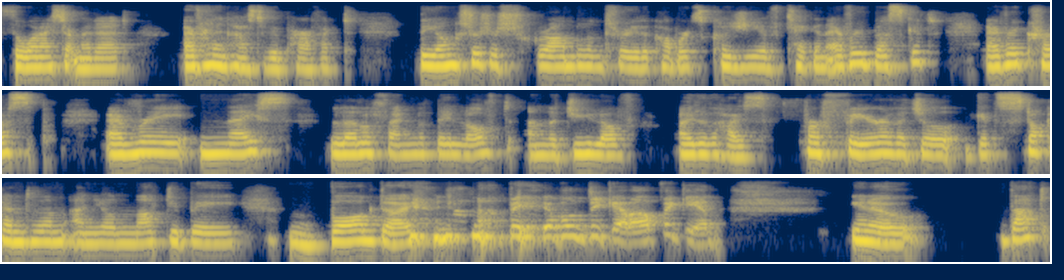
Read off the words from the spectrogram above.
so when I start my diet, everything has to be perfect the youngsters are scrambling through the cupboards because you have taken every biscuit, every crisp, every nice little thing that they loved and that you love out of the house for fear that you'll get stuck into them and you'll not be bogged down and you'll not be able to get up again. You know, that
